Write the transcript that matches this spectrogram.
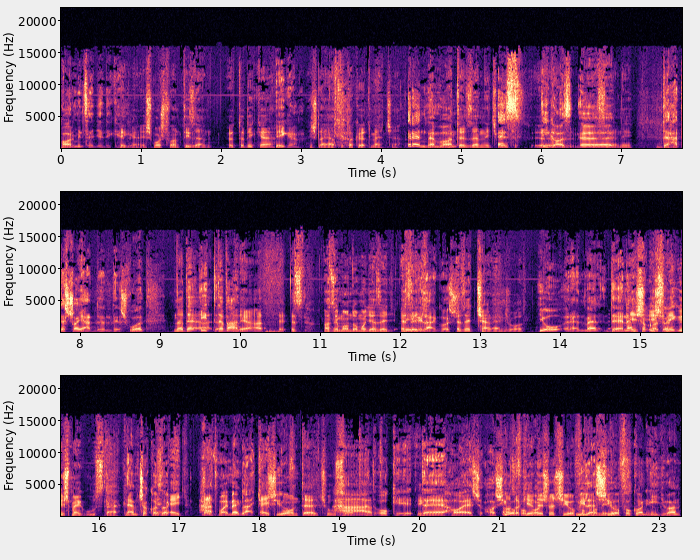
31-én. Igen, és most van 15-e. Igen. És lejátszottak öt meccset. Rendben van. Hát ezen nincs ez mit, igaz, beszélni. de hát ez saját döntés volt. Na de, Itt, de várjál, ez, azért mondom, hogy ez egy, ez, egy, ez egy challenge volt. Jó, rendben, de nem és, csak és az... És végül is megúzták. Nem csak az a... Egy, hát egy, majd meglátjuk. Egy Sióf... pont elcsúszott. Hát, hát oké, okay, de ha, es, ha Siófokon... Az a kérdés, hogy Siófokon mi lesz Siófokon, így van.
